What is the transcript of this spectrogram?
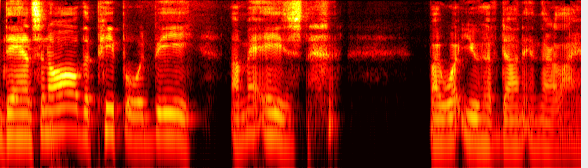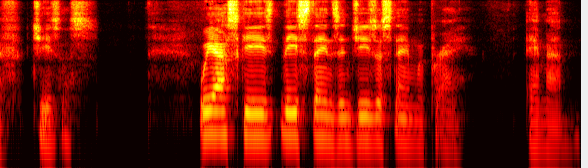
dance, and all the people would be amazed by what you have done in their life, Jesus. We ask these, these things in Jesus' name we pray. Amen.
